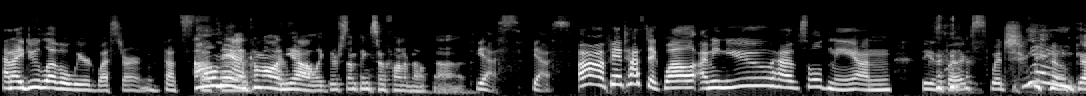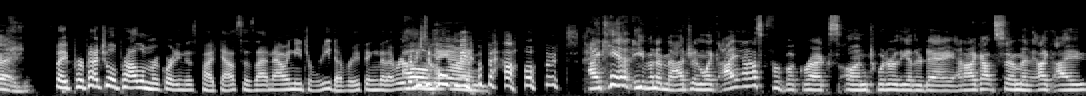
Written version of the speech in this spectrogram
And I do love a weird western. That's, oh man a- come on yeah like there's something so fun about that yes, yes. Ah, fantastic. Well, I mean, you have sold me on these books, which you know, good my perpetual problem recording this podcast is that now I need to read everything that everybody oh, told man. me about. I can't even imagine. Like I asked for book recs on Twitter the other day and I got so many like I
